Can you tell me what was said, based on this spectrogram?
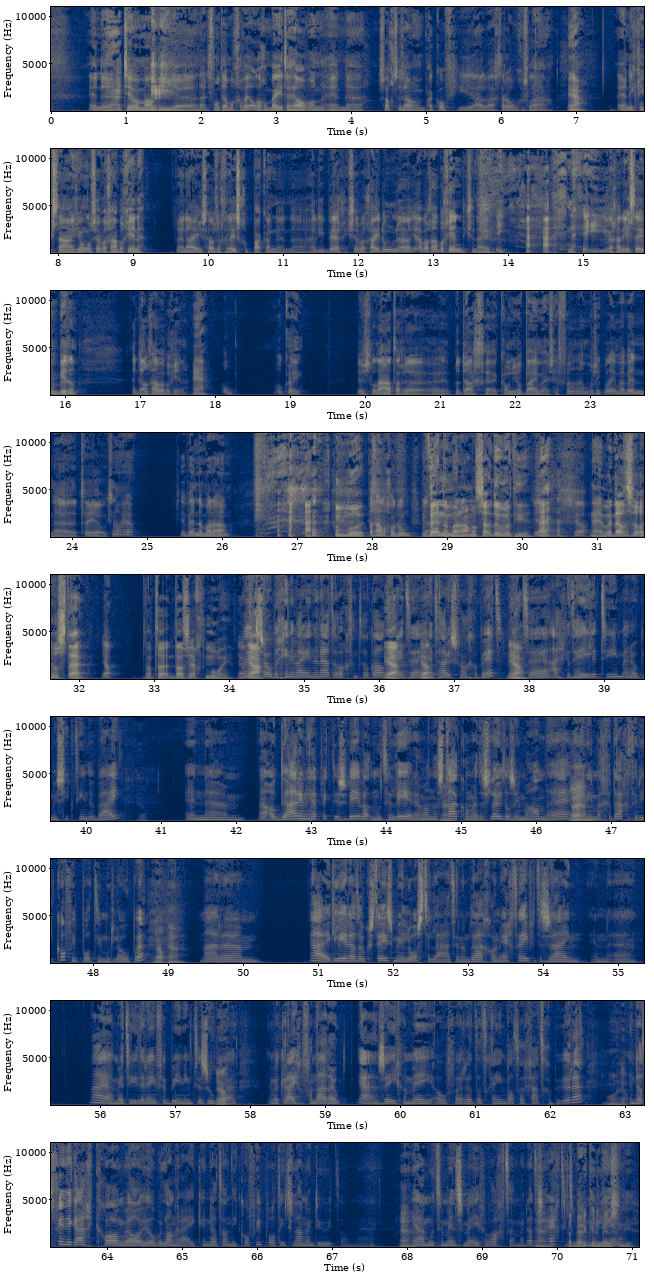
En eh, de timmerman die, eh, nou, die vond het helemaal geweldig om mee te helpen. En eh s ochtends hadden we een bak koffie eh, hadden we achterover geslagen. ja, En ik ging staan, jongens, en we gaan beginnen. En hij zou zijn gereedschap pakken en eh, hij liep weg. Ik zei, wat ga je doen? Eh, ja, we gaan beginnen. Ik zei, nee, nee, we gaan eerst even bidden. En dan gaan we beginnen. ja. Oké. Dus later eh, op de dag kwam hij nog bij mij. Hij zei, van, dan moest ik alleen maar wennen, Theo. Ik zei, nou ja, ik zei, wen er maar aan. Mooi. Dat gaan we gewoon doen. Ja. Wend er maar aan, want zo doen we het hier. Ja. Hè? Ja. Nee, maar dat is wel heel sterk. Ja. Dat, eh, dat is echt mooi. Ja. Zo beginnen wij inderdaad de ochtend ook altijd eh, in het huis van gebed. Met Ja. eh, eigenlijk het hele team en ook muziekteam erbij. Ja. En ehm, nou, ook daarin heb ik dus weer wat moeten leren. Want dan Ja. sta ik al met de sleutels in mijn handen. Hè, Ja. En in mijn gedachten die koffiepot die moet lopen. Ja. Maar ehm, ja, ik leer dat ook steeds meer los te laten. En om daar gewoon echt even te zijn. En eh, nou ja, met iedereen verbinding te zoeken. En we krijgen vandaar ook ja, zegen mee over eh, datgene wat er gaat gebeuren. Mooi. Ja. En dat vind ik eigenlijk gewoon wel heel belangrijk. En dat dan die koffiepot iets langer duurt, dan eh, Ja. ja. moeten mensen me even wachten. Maar dat Ja, is echt iets Dat merken de mensen niet.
